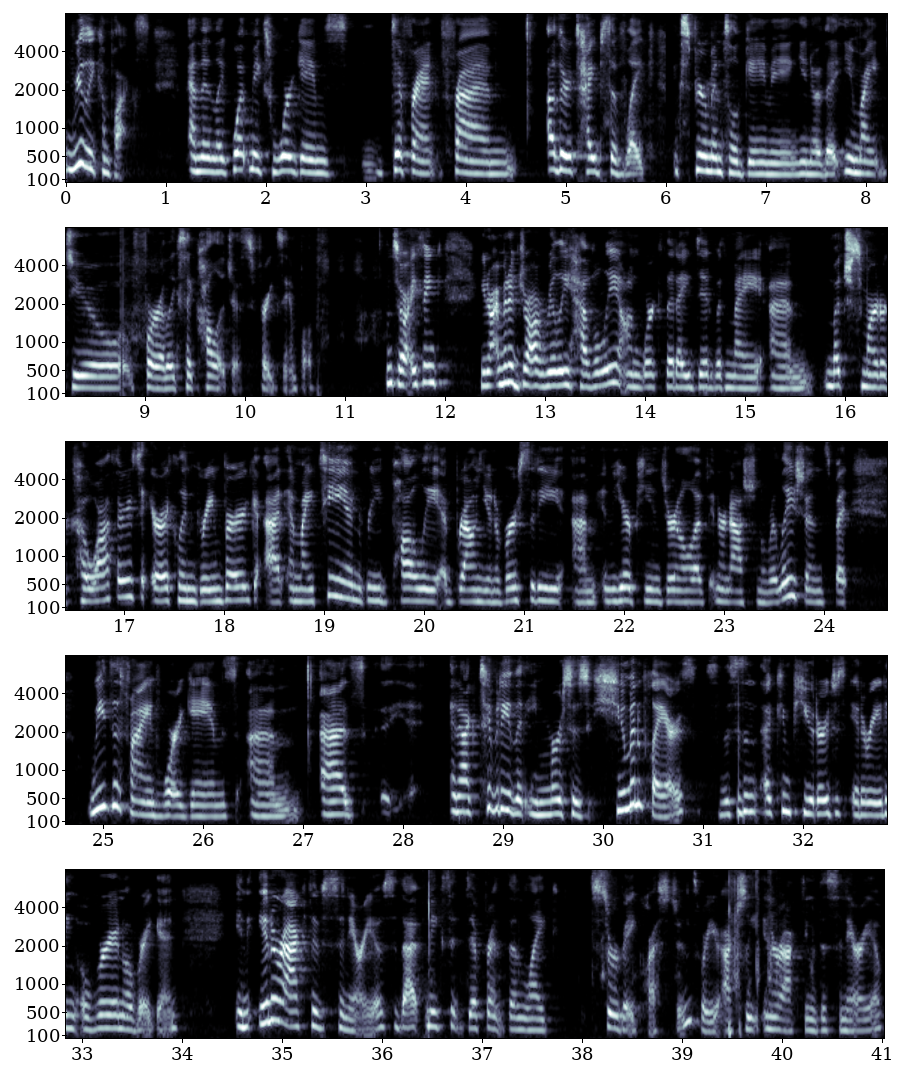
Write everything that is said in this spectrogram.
really complex. And then like what makes war games different from other types of like experimental gaming, you know, that you might do for like psychologists, for example. And so I think, you know, I'm going to draw really heavily on work that I did with my um, much smarter co-authors, Erik Lin-Greenberg at MIT and Reid Pauly at Brown University um, in the European Journal of International Relations. But we defined war games um, as an activity that immerses human players. So this isn't a computer just iterating over and over again in interactive scenarios. So that makes it different than like survey questions where you're actually interacting with the scenario,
